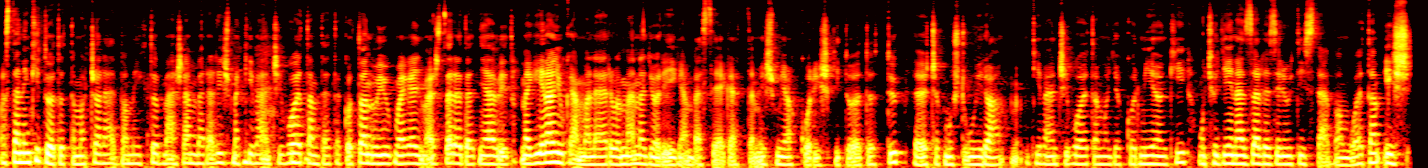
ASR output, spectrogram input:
Aztán én kitöltöttem a családban még több más emberrel is, meg kíváncsi voltam, tehát akkor tanuljuk meg egymás szeretet nyelvét. Meg én anyukámmal erről már nagyon régen beszélgettem, és mi akkor is kitöltöttük, csak most újra kíváncsi voltam, hogy akkor mi jön ki. Úgyhogy én ezzel ezért úgy tisztában voltam, és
